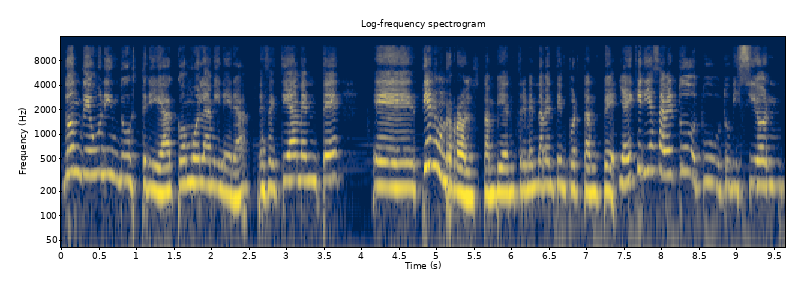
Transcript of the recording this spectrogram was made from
donde una industria como la minera efectivamente eh, tiene un rol también tremendamente importante. Y ahí quería saber tu, tu, visión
